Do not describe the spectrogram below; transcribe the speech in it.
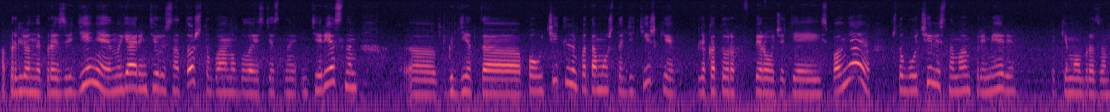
определенные произведения, но я ориентируюсь на то, чтобы оно было, естественно, интересным, где-то поучительным, потому что детишки, для которых в первую очередь я и исполняю, чтобы учились на моем примере таким образом.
